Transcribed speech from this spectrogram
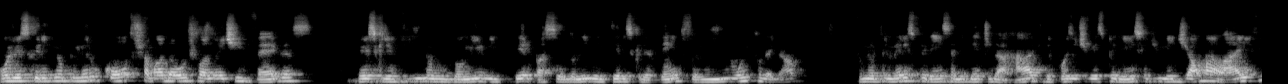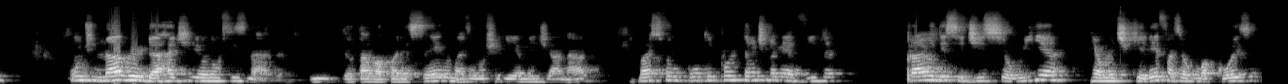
onde eu escrevi meu primeiro conto chamado A Última Noite em Vegas, eu escrevi num domingo inteiro, passei o domingo inteiro escrevendo, foi muito legal. Foi minha primeira experiência ali dentro da rádio. Depois eu tive a experiência de mediar uma live, onde na verdade eu não fiz nada. Eu estava aparecendo, mas eu não cheguei a mediar nada. Mas foi um ponto importante na minha vida para eu decidir se eu ia realmente querer fazer alguma coisa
